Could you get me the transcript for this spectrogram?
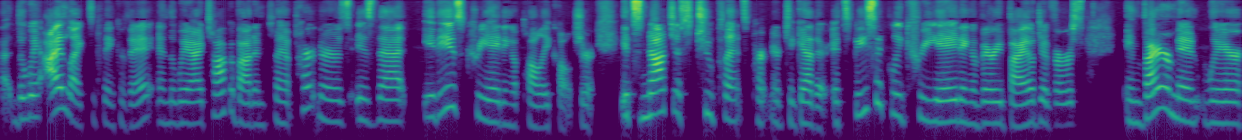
But the way I like to think of it and the way I talk about in plant partners is that it is creating a polyculture. It's not just two plants partnered together. It's basically creating a very biodiverse environment where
